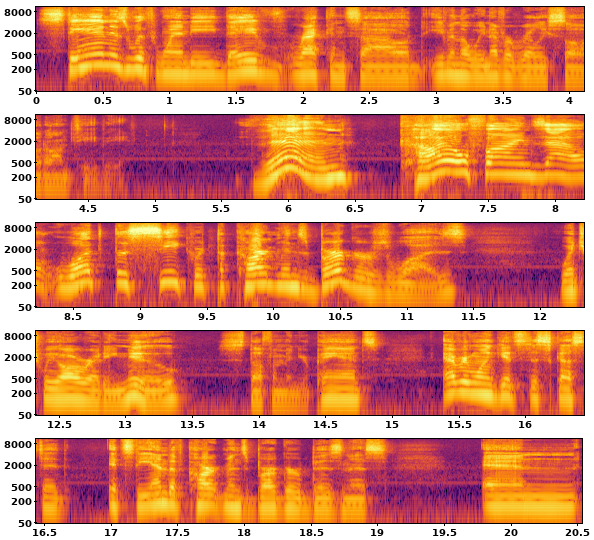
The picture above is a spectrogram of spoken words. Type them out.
Stan is with Wendy. They've reconciled, even though we never really saw it on TV. Then Kyle finds out what the secret to Cartman's Burgers was, which we already knew. Stuff them in your pants. Everyone gets disgusted. It's the end of Cartman's Burger business. And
